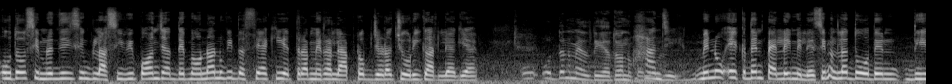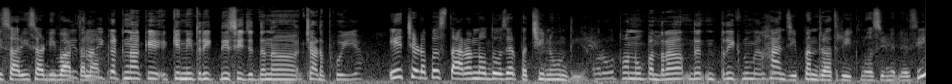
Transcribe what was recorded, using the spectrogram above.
ਉਦੋਂ ਸਿਮਰਨਜੀਤ ਸਿੰਘ ਬਲਾਸੀ ਵੀ ਪਹੁੰਚ ਜਾਂਦੇ। ਮੈਂ ਉਹਨਾਂ ਨੂੰ ਵੀ ਦੱਸਿਆ ਕਿ ਇਸ ਤਰ੍ਹਾਂ ਮੇਰਾ ਲੈਪਟਾਪ ਜਿਹੜਾ ਚੋਰੀ ਕਰ ਲਿਆ ਗਿਆ ਹੈ। ਉਹ ਉਦੋਂ ਮਿਲਦੇ ਆ ਤੁਹਾਨੂੰ? ਹਾਂਜੀ। ਮੈਨੂੰ ਇੱਕ ਦਿਨ ਪਹਿਲੇ ਹੀ ਮਿਲੇ ਸੀ। ਮਤਲਬ 2 ਦਿਨ ਦੀ ਸਾਰੀ ਸਾਡੀ ਵਾਰਤਾਲਾਪ ਸਾਰੀ ਘਟਨਾ ਕਿੰਨੀ ਤਰੀਕ ਦੀ ਸੀ ਜਿੱਦਣ ਝੜਪ ਹੋਈ ਆ? ਇਹ ਝੜਪ 17 9 2025 ਨੂੰ ਹੁੰਦੀ ਹੈ। ਔਰ ਉਹ ਤੁਹਾਨੂੰ 15 ਦਿਨ- ਤਰੀਕ ਨੂੰ ਮਿਲਦੇ ਹਾਂਜੀ 15 ਤਰੀਕ ਨੂੰ ਅਸੀਂ ਮਿਲੇ ਸੀ।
